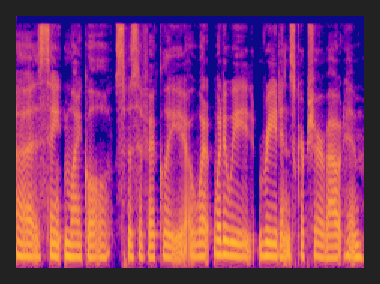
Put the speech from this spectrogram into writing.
uh, Saint Michael specifically? What what do we read in Scripture about him?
